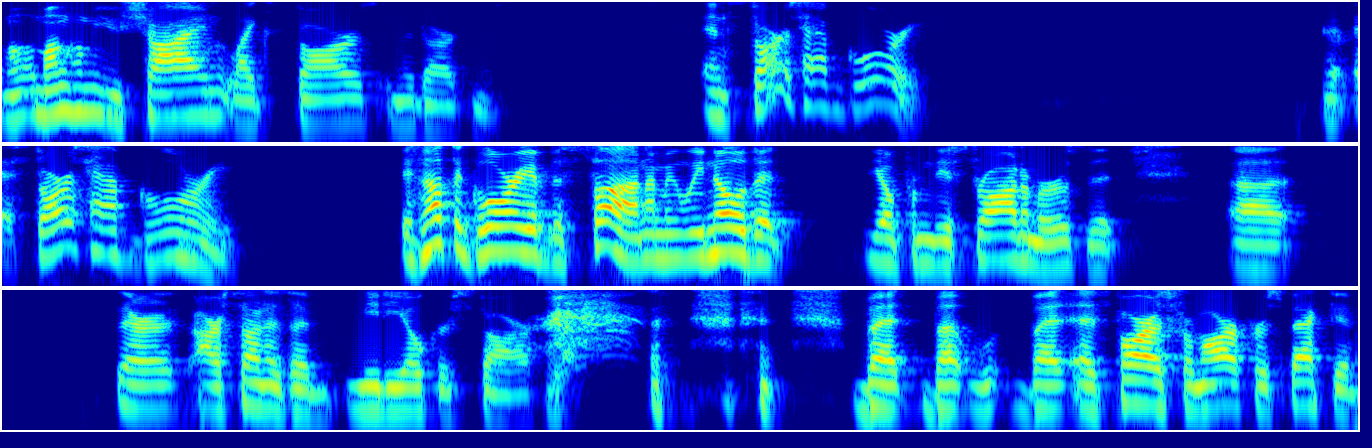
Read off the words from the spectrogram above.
among whom you shine like stars in the darkness. And stars have glory. Stars have glory. It's not the glory of the sun. I mean, we know that, you know, from the astronomers that uh, there, our sun is a mediocre star. but, but, but as far as from our perspective,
